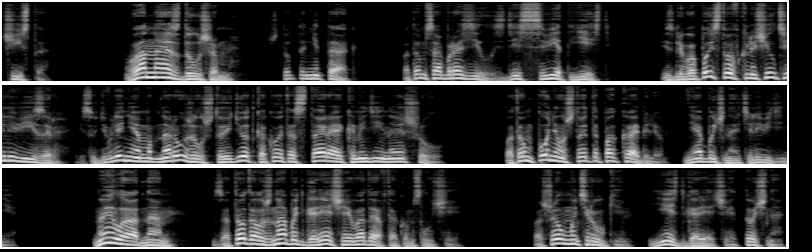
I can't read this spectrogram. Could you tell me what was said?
Чисто. Ванная с душем. Что-то не так. Потом сообразил, здесь свет есть. Из любопытства включил телевизор и с удивлением обнаружил, что идет какое-то старое комедийное шоу. Потом понял, что это по кабелю, необычное телевидение. Ну и ладно. Зато должна быть горячая вода в таком случае. Пошел мыть руки. Есть горячая, точно.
